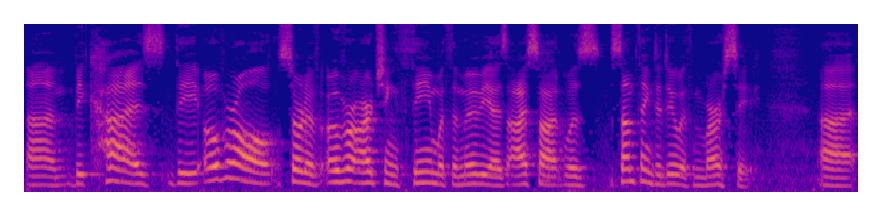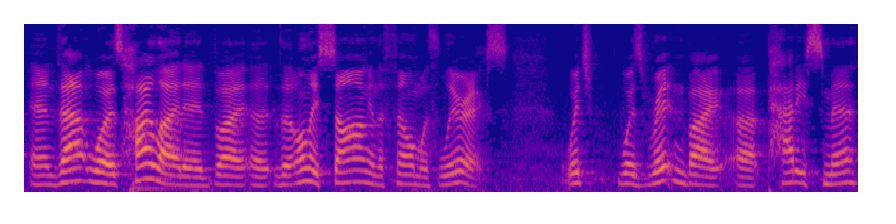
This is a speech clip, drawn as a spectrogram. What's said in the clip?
um, because the overall sort of overarching theme with the movie, as I saw it, was something to do with mercy. Uh, and that was highlighted by uh, the only song in the film with lyrics, which was written by uh, Patti Smith,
